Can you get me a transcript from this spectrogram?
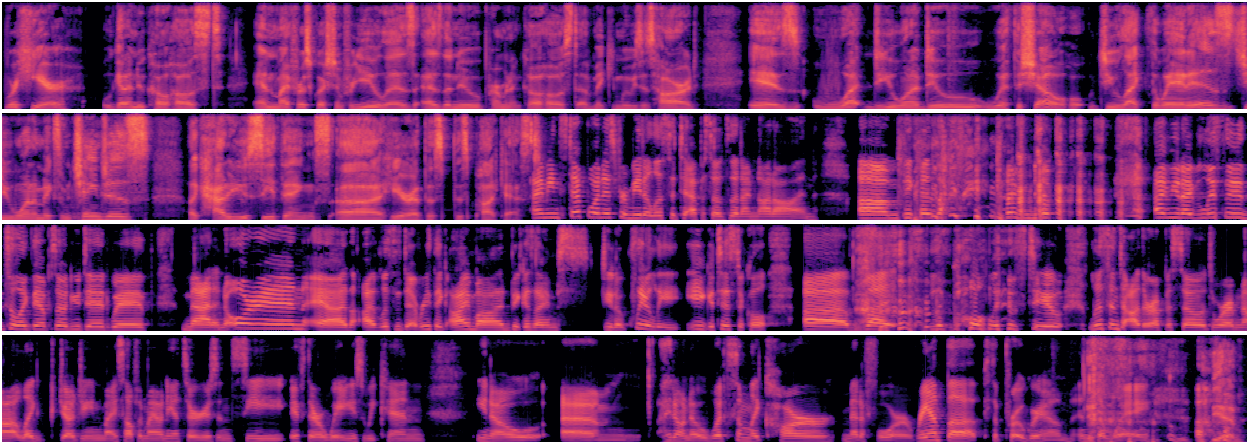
we're here. We got a new co-host. And my first question for you, Liz, as the new permanent co host of Making Movies is Hard, is what do you want to do with the show? Do you like the way it is? Do you want to make some changes? Like, how do you see things uh, here at this this podcast? I mean, step one is for me to listen to episodes that I'm not on, um, because I think I've never. I mean, I've listened to like the episode you did with Matt and Oren, and I've listened to everything I'm on because I'm you know clearly egotistical uh, but the goal is to listen to other episodes where i'm not like judging myself and my own answers and see if there are ways we can you know, um, I don't know, what's some like car metaphor? Ramp up the program in some way. yeah,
